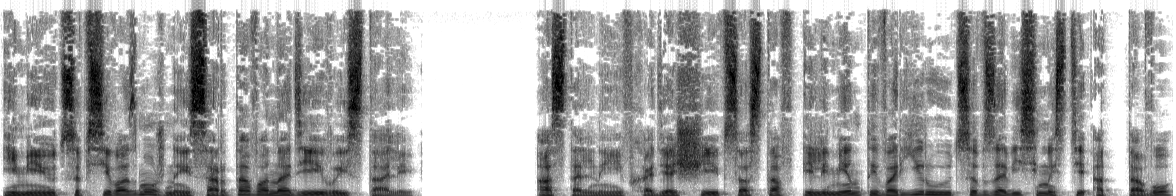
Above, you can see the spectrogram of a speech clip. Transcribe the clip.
имеются всевозможные сорта ванадиевой стали. Остальные входящие в состав элементы варьируются в зависимости от того,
